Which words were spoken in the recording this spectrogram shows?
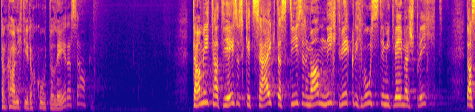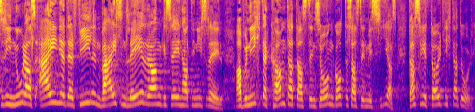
Dann kann ich dir doch guter Lehrer sagen. Damit hat Jesus gezeigt, dass dieser Mann nicht wirklich wusste, mit wem er spricht, dass er ihn nur als einer der vielen weisen Lehrer angesehen hat in Israel, aber nicht erkannt hat als den Sohn Gottes, als den Messias. Das wird deutlich dadurch.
